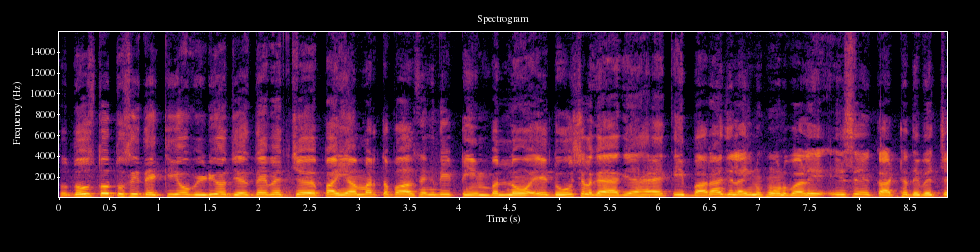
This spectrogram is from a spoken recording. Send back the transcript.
ਸੋ ਦੋਸਤੋ, ਤੁਸੀਂ ਦੇਖੀ ਉਹ ਵੀਡੀਓ ਜਿਸ ਦੇ ਵਿੱਚ ਭਾਈ ਅਮਰਤਪਾਲ ਸਿੰਘ ਦੀ ਟੀਮ ਵੱਲੋਂ ਇਹ ਦੋਸ਼ ਲਗਾਇਆ ਗਿਆ ਹੈ ਕਿ 12 ਜੁਲਾਈ ਨੂੰ ਹੋਣ ਵਾਲੇ ਇਸ ਇਕੱਠ ਦੇ ਵਿੱਚ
